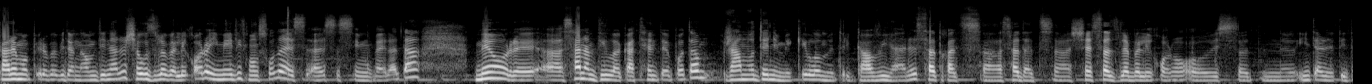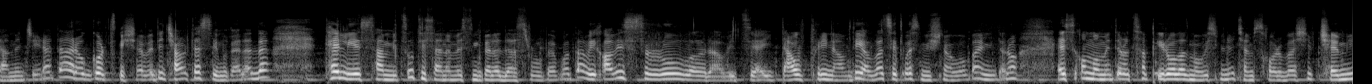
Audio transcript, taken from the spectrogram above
გარემო პირობებიდან გამომდინარე შეუძლებელი იყო რომ იმეილით მომსვლოდა ეს ეს სიმღერა და მეორე სანამ დილა გათენდებოდა რამოდენიმე კილომეტრი გავიარე სადღაც სადაც შესაძლებელი იყო რომ ეს ინტერნეტი დამენჭირა და როგორ წიშევედი ჩავრთე სიმღერა და მთელი ეს სამი წუთი სანამ ეს სიმღერა დასრულდებოდა, ვიყავი სრულ, რა ვიცი, აი დავფრინავდი ალბათ სიტყვის მნიშვნელობა, იმიტომ რომ ეს იყო მომენტი, როცა პირველად მოვისმინე ჩემს ცხოვრებაში ჩემი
